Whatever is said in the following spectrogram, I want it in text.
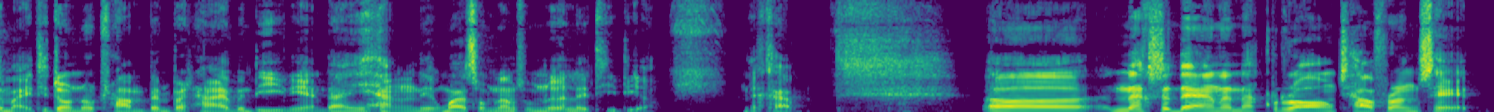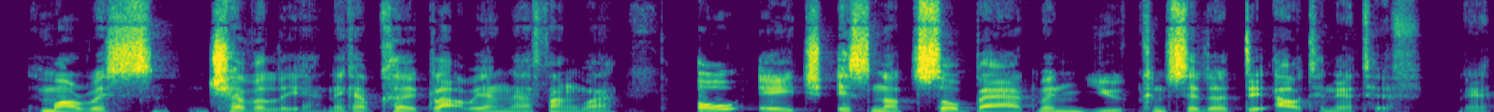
สมัยที่โดนัลด์ทรัมป์เป็นประธานาธิบดีเนี่ยได้อย่างเรียกว่าสมน้ำสมเนื้อเลยทีเดียวนะครับเอ่อนักแสดงและนักร้องชาวฝรั่งเศสมอริสเชเวเลียนะครับเคยกล่าวไว้อย่างน่าฟังว่า OH is not so bad when you consider the alternative นะ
